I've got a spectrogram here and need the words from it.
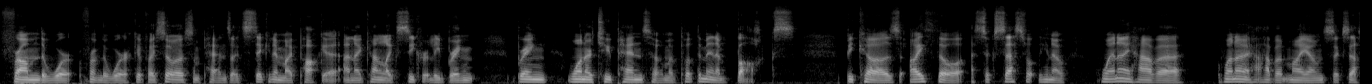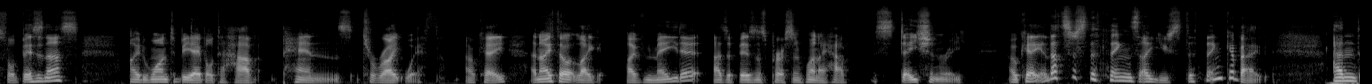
from the work from the work. If I saw some pens, I'd stick it in my pocket and I kind of like secretly bring bring one or two pens home and put them in a box because I thought a successful, you know, when I have a when I have a, my own successful business, I'd want to be able to have pens to write with. Okay, and I thought like I've made it as a business person when I have stationery. Okay, and that's just the things I used to think about. And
